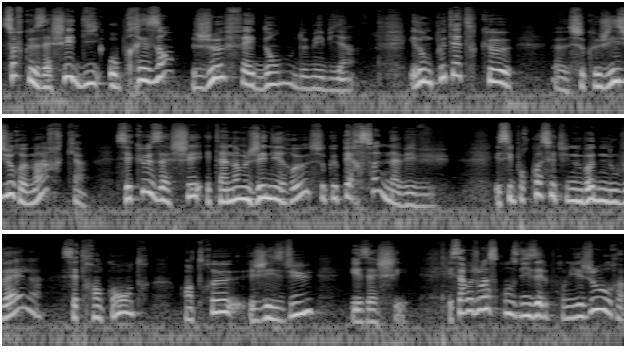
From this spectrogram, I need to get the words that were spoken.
Sauf que Zachée dit au présent, je fais don de mes biens. Et donc peut-être que euh, ce que Jésus remarque, c'est que Zachée est un homme généreux, ce que personne n'avait vu. Et c'est pourquoi c'est une bonne nouvelle, cette rencontre entre Jésus et Zachée. Et ça rejoint ce qu'on se disait le premier jour,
